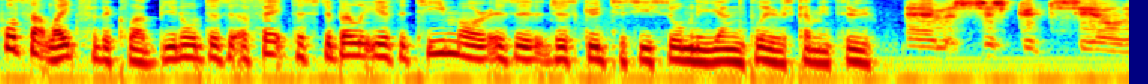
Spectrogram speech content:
What's that like for the club? You know, does it affect the stability of the team, or is it just good to see so many young players coming through? Um, it's just good to see all the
